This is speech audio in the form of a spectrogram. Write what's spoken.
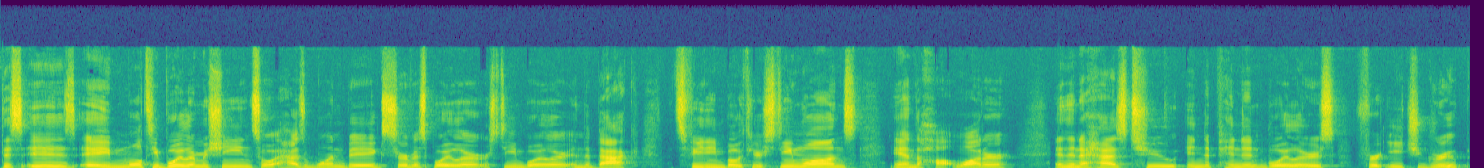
This is a multi-boiler machine, so it has one big service boiler or steam boiler in the back. It's feeding both your steam wands and the hot water. And then it has two independent boilers for each group,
